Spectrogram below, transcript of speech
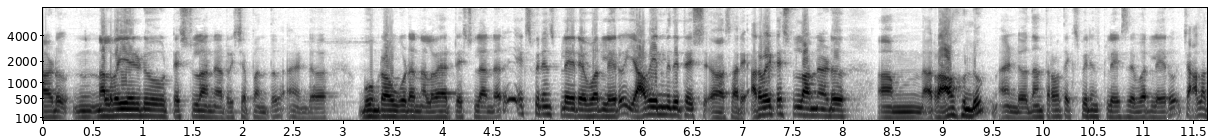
ఆరు నలభై ఏడు టెస్టులు అన్నారు రిషబ్ పంత్. అండ్ uh, బూమ్రావు కూడా నలభై ఆరు టెస్టులు అన్నారు ఎక్స్పీరియన్స్ ప్లేయర్ ఎవరు లేరు. యాభై ఎనిమిది టెస్ట్ సారీ అరవై టెస్టులు అన్నాడు um, రాహుల్. అండ్ దాని తర్వాత ఎక్స్పీరియన్స్ ప్లేయర్స్ ఎవరు లేరు. చాలా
